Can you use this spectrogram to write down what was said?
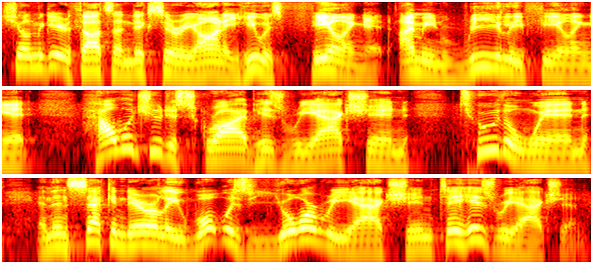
Sheila, let me get your thoughts on Nick Sirianni. He was feeling it. I mean, really feeling it. How would you describe his reaction to the win? And then, secondarily, what was your reaction to his reaction?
